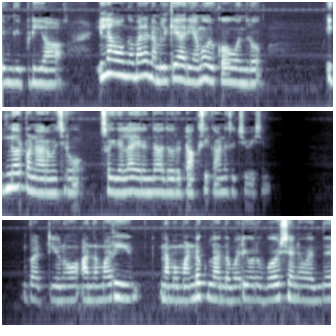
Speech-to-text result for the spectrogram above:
இவங்க இப்படியா? இல்லை அவங்க மேலே நம்மளுக்கே அறியாமல் ஒரு கோவம் வந்துடும் இக்னோர் பண்ண ஆரம்பிச்சிருவோம். ஸோ இதெல்லாம் இருந்தால் அது ஒரு டாக்ஸிக்கான சுச்சுவேஷன் பட் யூனோ அந்த மாதிரி நம்ம மண்டக்குள்ளே அந்த மாதிரி ஒரு வேர்ஷனை வந்து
